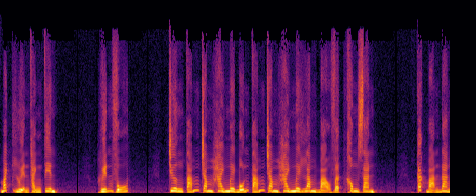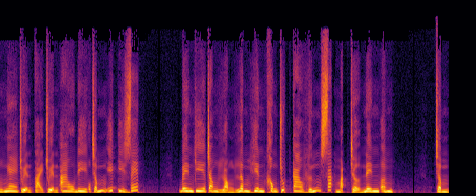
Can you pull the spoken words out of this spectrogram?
Bách luyện thành tiên. huyễn Vũ. Chương 824-825 Bảo vật không gian. Các bạn đang nghe truyện tại truyện Audi.xyz. Bên kia trong lòng Lâm Hiên không chút cao hứng sắc mặt trở nên âm. trầm,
